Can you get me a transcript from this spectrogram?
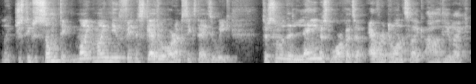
Like just do something. My my new fitness schedule where I'm six days a week, there's some of the lamest workouts I've ever done. It's like, oh, I'll do like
